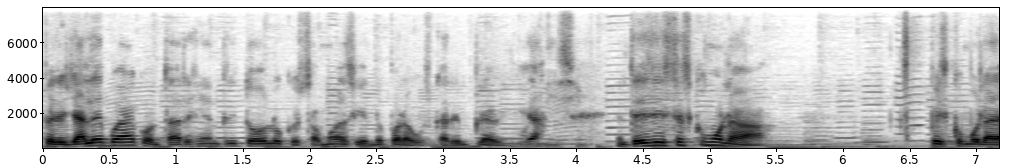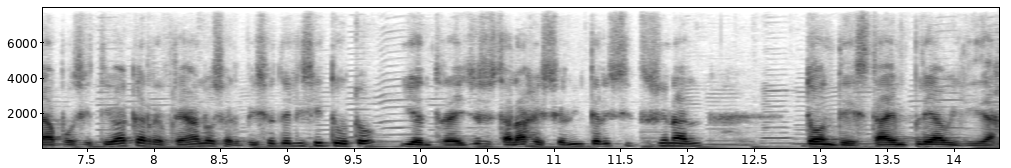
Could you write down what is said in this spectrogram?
pero ya les voy a contar Henry todo lo que estamos haciendo para buscar empleabilidad. Entonces esta es como la pues como la diapositiva que refleja los servicios del instituto y entre ellos está la gestión interinstitucional donde está empleabilidad,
